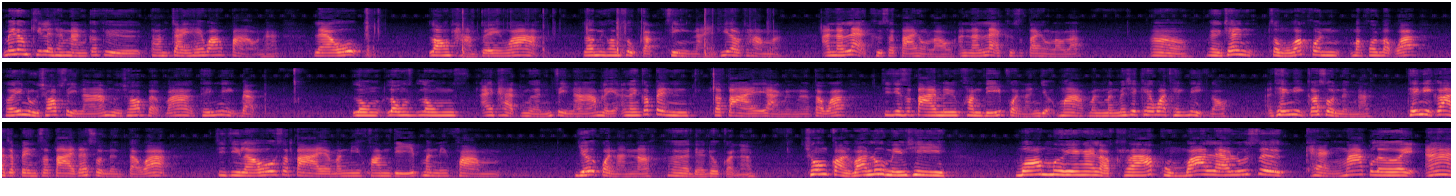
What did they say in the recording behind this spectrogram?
ไม่ต้องคิดอะไรทั้งนั้นก็คือทำใจให้ว่างเปล่านะ แล้วลองถามตัวเองว่า เรามีความสุขกับสิ่งไหนที่เราทำอะ อันนั้นแหละคือสไตล์ของเรา อันนั้นแหละคือสไตล์ของเราละอ่าอย่างเช่น สมมติว่าคนบางคนบอกว่าเฮ้ยหนูชอบสีน้ำหนูชอบแบบว่าเทคนิคแบบ ลงลงลง iPad เหมือนสีน้ำอะไรเงี้ยอันนั้นก็เป็นสไตล์อย่างหนึ่งนะ แต่ว่าจริงๆ สไตล์มันมีความดีฟกว่านั้นเยอะมาก มันมันไม่ใช่แค่ว่าเทคนิคเนาะเทคนิคก็ส่วนหนึ่งนะ เทคนิคก็อาจจะเป็นสไตล์ได้ส่วนหนึ่ง แต่ว่าจริงๆ แล้วสไตล์อะมันมีความดีฟมันมีความเยอะกว่านั้นนะ เออเดี๋ยวดูก่อนนะ ช่วงก่อนว่ารูปมีวิธีวอร์มมือยังไงเหรอครับ ผมว่าแล้วรู้สึกแข็งมากเลย อ่า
